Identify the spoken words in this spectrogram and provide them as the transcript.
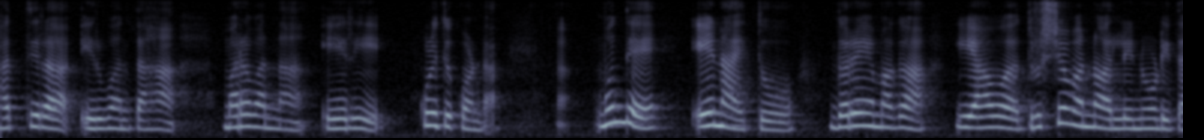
ಹತ್ತಿರ ಇರುವಂತಹ ಮರವನ್ನು ಏರಿ ಕುಳಿತುಕೊಂಡ. ಮುಂದೆ ಏನಾಯಿತು? ದೊರೆಯ ಮಗ ಯಾವ ದೃಶ್ಯವನ್ನು ಅಲ್ಲಿ ನೋಡಿದ.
